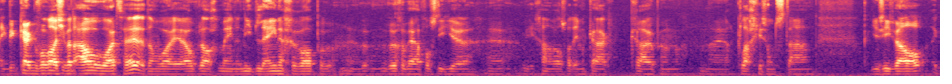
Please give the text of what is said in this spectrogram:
ik denk, kijk bijvoorbeeld als je wat ouder wordt, hè, dan word je over het algemeen niet leniger op. Uh, ruggenwervels die, die gaan wel eens wat in elkaar kruipen. Nou klachtjes ontstaan. Je ziet wel, ik,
